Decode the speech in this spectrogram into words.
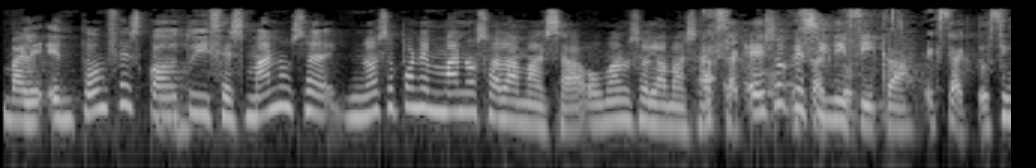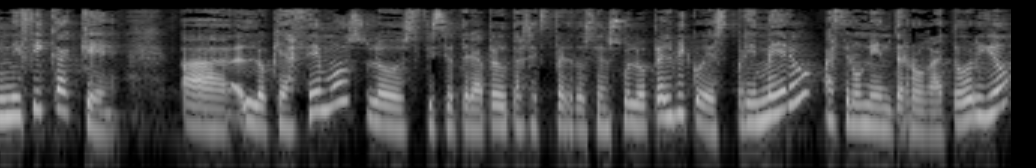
Vale, entonces cuando tú dices manos, no se ponen manos a la masa o manos en la masa, ¿eso qué significa? Exacto, significa que ah, lo que hacemos los fisioterapeutas expertos en suelo pélvico es primero hacer un interrogatorio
